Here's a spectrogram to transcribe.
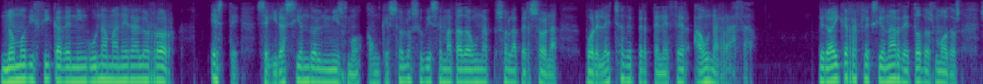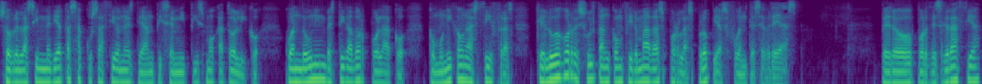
no modifica de ninguna manera el horror. Este seguirá siendo el mismo aunque sólo se hubiese matado a una sola persona por el hecho de pertenecer a una raza pero hay que reflexionar de todos modos sobre las inmediatas acusaciones de antisemitismo católico cuando un investigador polaco comunica unas cifras que luego resultan confirmadas por las propias fuentes hebreas. Pero, por desgracia,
